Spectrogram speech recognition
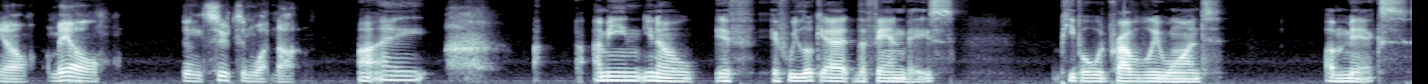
You know, male in suits and whatnot. I I mean, you know, if if we look at the fan base, people would probably want a mix,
